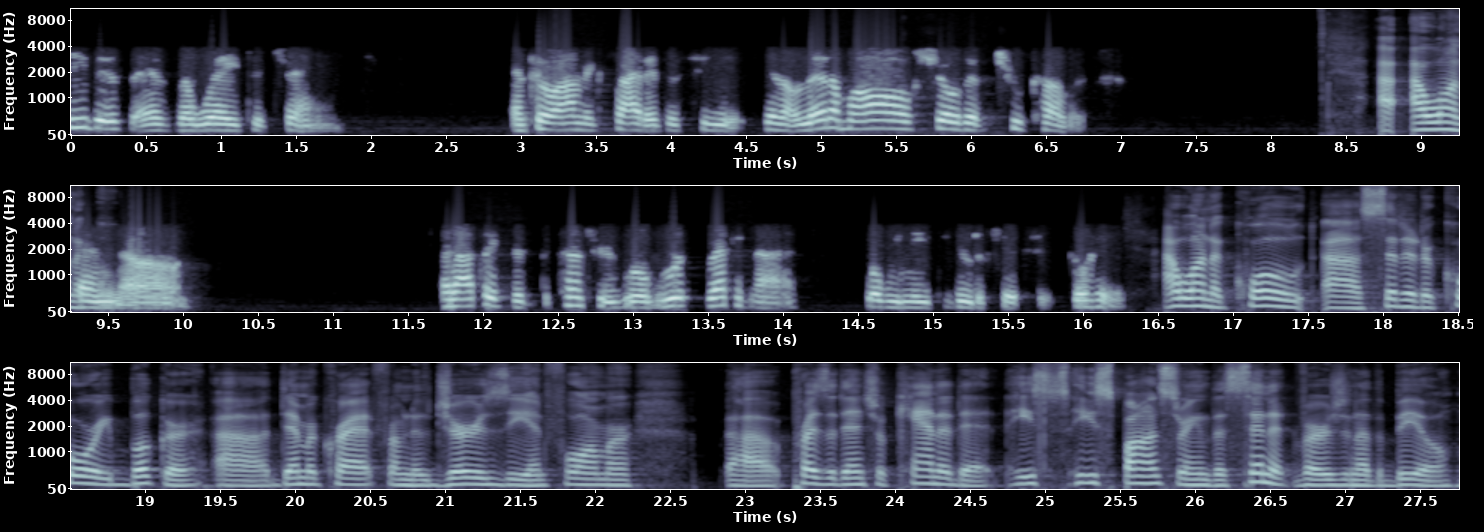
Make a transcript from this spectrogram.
see this as the way to change. And so I'm excited to see it. You know, let them all show their true colors. I, I want to. And, uh, and I think that the country will re- recognize what we need to do to fix it. Go ahead. I want to quote uh, Senator Cory Booker, uh, Democrat from New Jersey and former uh, presidential candidate. He's he's sponsoring the Senate version of the bill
